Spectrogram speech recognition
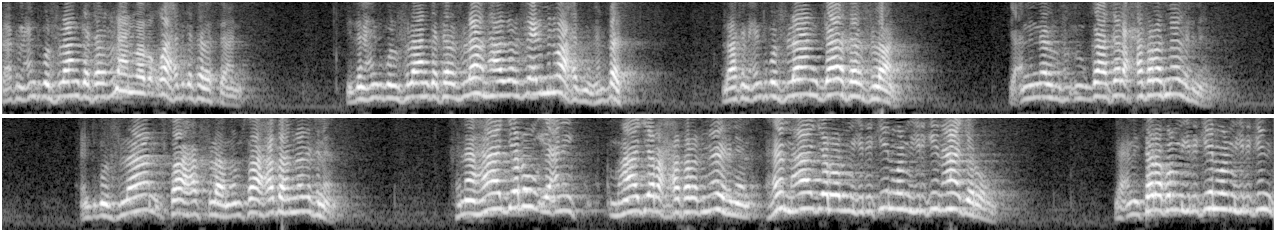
لكن الحين تقول فلان قتل فلان واحد قتل الثاني. إذا الحين تقول فلان قتل فلان هذا الفعل من واحد منهم بس. لكن الحين تقول فلان قاتل فلان. يعني إن القاتلة حصلت من الاثنين. الحين تقول فلان صاحب فلان ومصاحبه من الاثنين. هنا هاجروا يعني مهاجرة حصلت من الاثنين. هم هاجروا المشركين والمشركين هاجروهم يعني تركوا المشركين والمشركين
